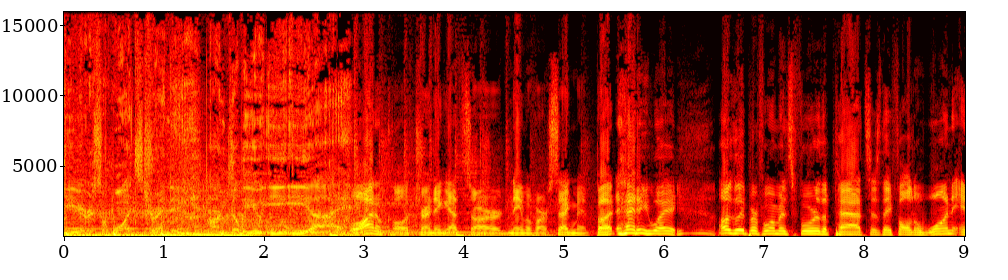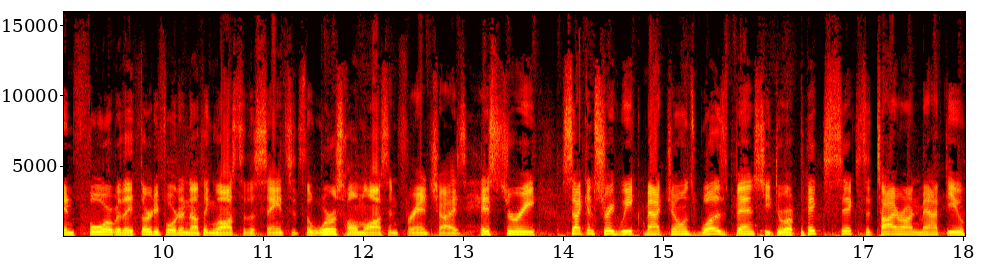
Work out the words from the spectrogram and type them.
here's what's trending on WEEI. Well, I don't call it trending. That's our name of our segment. But anyway, ugly performance for the Pats as they fall to one and four with a thirty-four to nothing loss to the Saints. It's the worst home loss in franchise history. Second straight week, Mac Jones was benched. He threw a pick six to Tyrann Mathieu.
